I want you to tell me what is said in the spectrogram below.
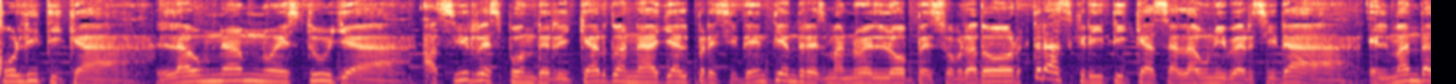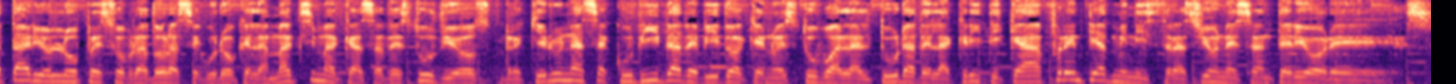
Política. La UNAM no es tuya. Así responde Ricardo Anaya al presidente Andrés Manuel López Obrador tras críticas a la universidad. El mandatario López Obrador aseguró que la máxima casa de estudios requiere una sacudida debido a que no estuvo a la altura de la crítica frente a administraciones anteriores.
